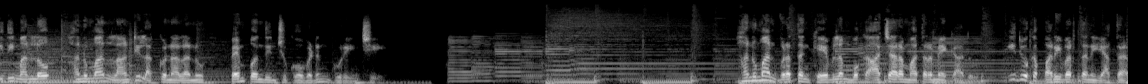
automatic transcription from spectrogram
ఇది మనలో హనుమాన్ లాంటి లక్షణాలను పెంపొందించుకోవడం గురించి. హనుమాన్ వ్రతం కేవలం ఒక ఆచారం మాత్రమే కాదు ఇది ఒక పరివర్తన యాత్ర.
